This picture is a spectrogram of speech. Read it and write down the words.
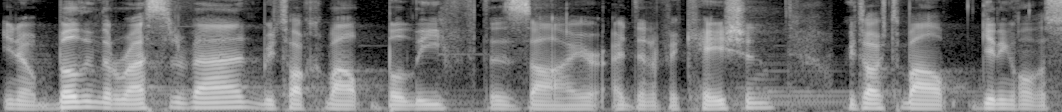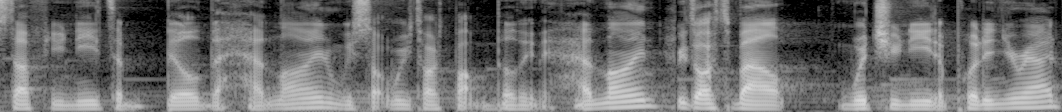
you know, building the rest of the ad, we talk about belief, desire, identification. We talked about getting all the stuff you need to build the headline. We saw we talked about building the headline. We talked about what you need to put in your ad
